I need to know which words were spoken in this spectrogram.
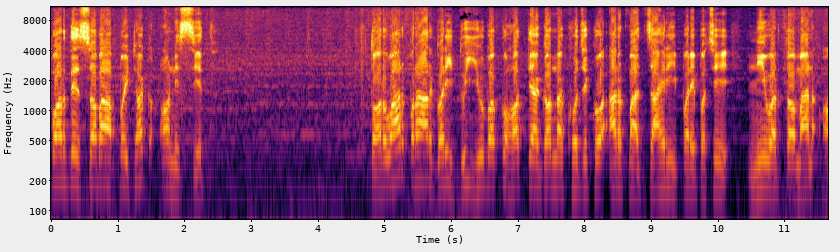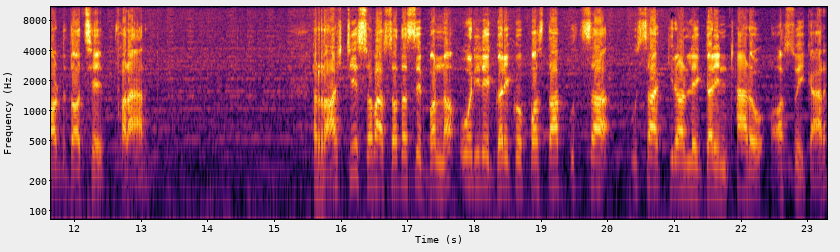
प्रदेश सभा बैठक अनिश्चित। तरवार प्रहार गरी दुई युवकको हत्या गर्न खोजेको आरोपमा जाहेरी परेपछि निवर्तमान अध्यक्ष फरार। राष्ट्रिय सभा सदस्य बन्न ओलीले गरेको प्रस्ताव उत्साह उषा किरणले गरिन् ठाडो अस्वीकार।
